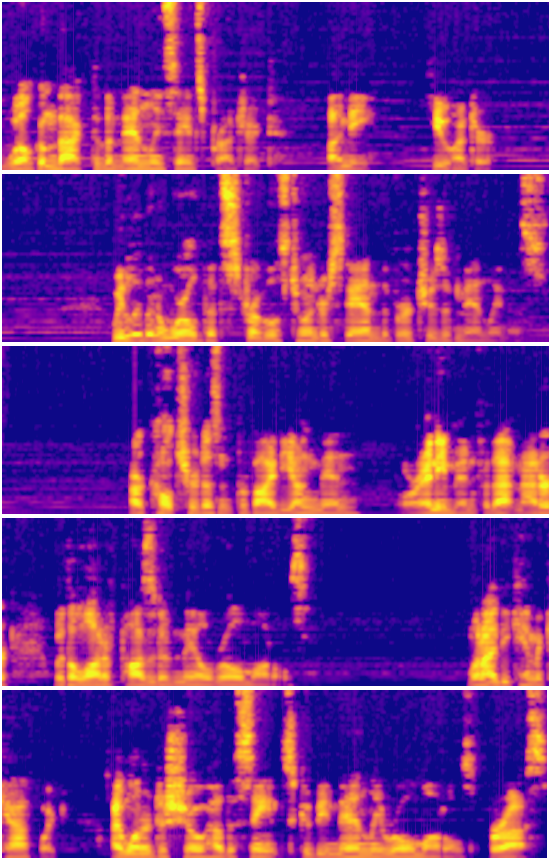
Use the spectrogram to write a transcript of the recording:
Welcome back to the Manly Saints Project by me, Hugh Hunter. We live in a world that struggles to understand the virtues of manliness. Our culture doesn't provide young men, or any men for that matter, with a lot of positive male role models. When I became a Catholic, I wanted to show how the saints could be manly role models for us.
